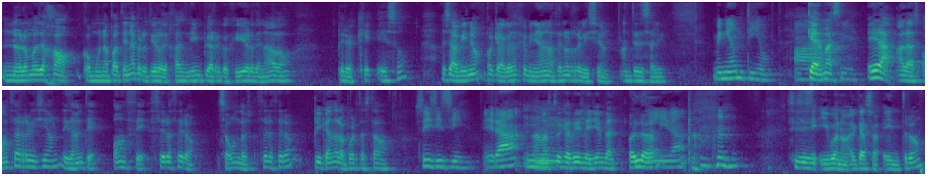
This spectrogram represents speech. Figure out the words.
no lo hemos dejado como una patena, pero tío, lo dejas limpio, recogido, ordenado. Pero es que eso, o sea, vino, porque la cosa es que vinieron a hacernos revisión antes de salir. Venía un tío. que además sí. era a las 11 de revisión, literalmente 11.00 segundos 00, picando la puerta estaba. Sí, sí, sí. Era. mm, Además tuve que abrirle y yo en plan, hola. Sí, sí, sí. Y bueno, el caso entró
